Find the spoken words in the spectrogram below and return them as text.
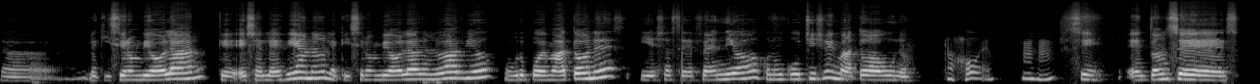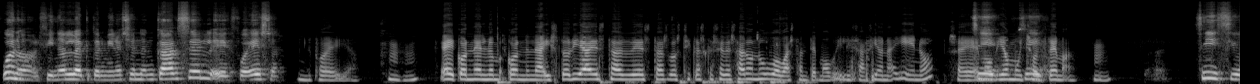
le quisieron violar, que ella es lesbiana, le quisieron violar en el barrio, un grupo de matones, y ella se defendió con un cuchillo y mató a uno. Ah, joven. Sí, entonces, bueno, al final la que terminó yendo en cárcel eh, fue ella. Fue ella. Eh, con, el, con la historia esta de estas dos chicas que se besaron hubo bastante movilización allí, ¿no? Se movió mucho el tema. Sí, sí,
